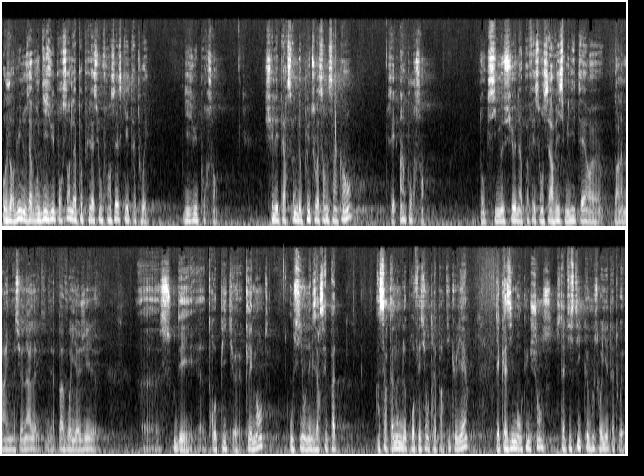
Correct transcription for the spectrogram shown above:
Aujourd'hui, nous avons 18% de la population française qui est tatouée. 18%. Chez les personnes de plus de 65 ans, c'est 1%. Donc si monsieur n'a pas fait son service militaire euh, dans la Marine nationale et qu'il n'a pas voyagé euh, sous des euh, tropiques clémentes, ou si on n'exerçait pas un certain nombre de professions très particulières, il n'y a quasiment aucune chance statistique que vous soyez tatoué.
